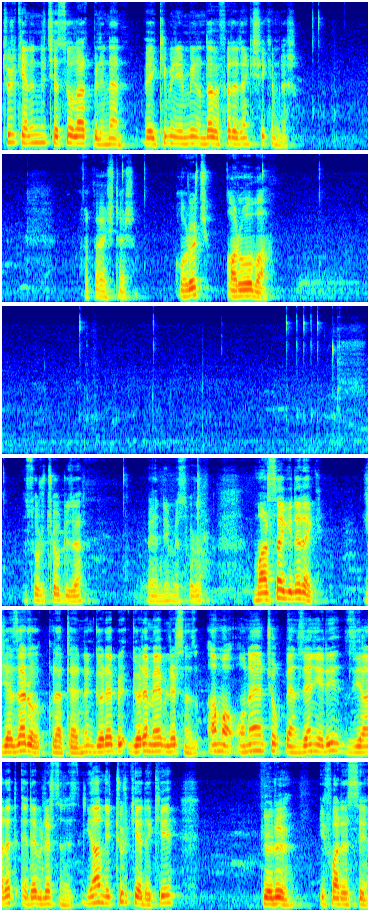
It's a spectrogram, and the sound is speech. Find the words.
Türkiye'nin ilçesi olarak bilinen ve 2020 yılında vefat eden kişi kimdir? Arkadaşlar Oruç Aruba. Bu soru çok güzel. Beğendiğim bir soru. Mars'a giderek Jezero kraterini göre, göremeyebilirsiniz ama ona en çok benzeyen yeri ziyaret edebilirsiniz. Yani Türkiye'deki gölü ifadesi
